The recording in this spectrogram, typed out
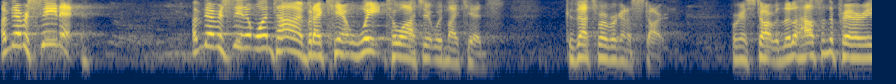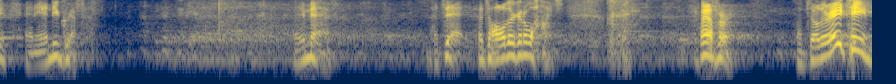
I've never seen it. I've never seen it one time, but I can't wait to watch it with my kids because that's where we're going to start. We're going to start with Little House on the Prairie and Andy Griffith. Amen. That's it. That's all they're going to watch. Ever. Until they're 18.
